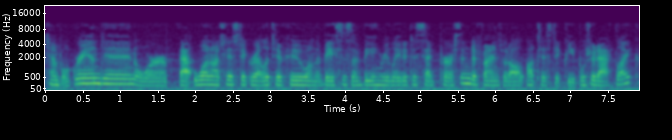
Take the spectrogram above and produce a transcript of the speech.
Temple Grandin or that one autistic relative who, on the basis of being related to said person, defines what all autistic people should act like.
